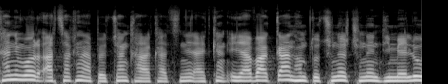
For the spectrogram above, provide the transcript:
Քանի որ Արցախի հանրապետության քաղաքացիներ այդքան իրավական հմտություններ չունեն դիմելու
